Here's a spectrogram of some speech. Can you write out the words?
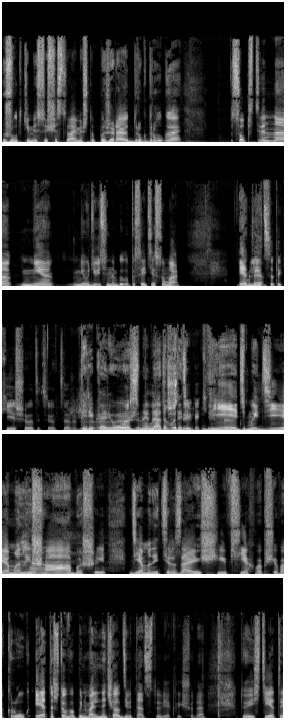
жуткими существами, что пожирают друг друга, собственно, не неудивительно было бы сойти с ума. Там это... лица такие еще вот эти вот перекореженные, да, там вот эти ведьмы, демоны, ага. шабаши, демоны, терзающие всех вообще вокруг. Это, чтобы вы понимали, начало 19 века еще, да. То есть это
